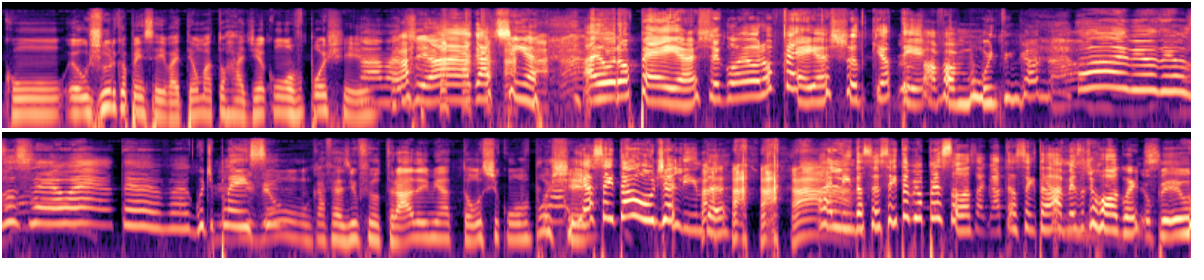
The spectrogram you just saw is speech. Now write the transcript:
com. Eu juro que eu pensei, vai ter uma torradinha com ovo pochê. Ah, Magia, ah, a gatinha, a europeia. Chegou a europeia, achando que ia eu ter. tava muito enganado. Ai, meu Deus do céu, é, é, é good Me place. ver um cafezinho filtrado e minha toast com ovo pochê. E aceitar onde, a linda? A linda, 60 mil pessoas. A gata aceita a mesa de Hogwarts. Eu, eu,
